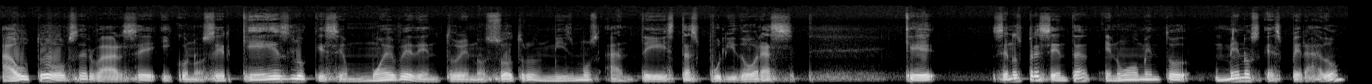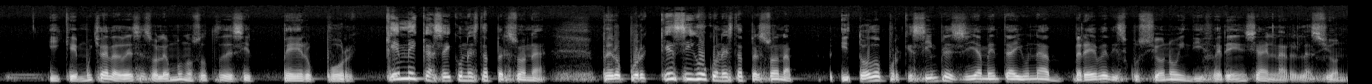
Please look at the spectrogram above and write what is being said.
autoobservarse y conocer qué es lo que se mueve dentro de nosotros mismos ante estas pulidoras que se nos presentan en un momento menos esperado y que muchas de las veces solemos nosotros decir, pero ¿por qué me casé con esta persona? ¿Pero por qué sigo con esta persona? Y todo porque simple y sencillamente hay una breve discusión o indiferencia en la relación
